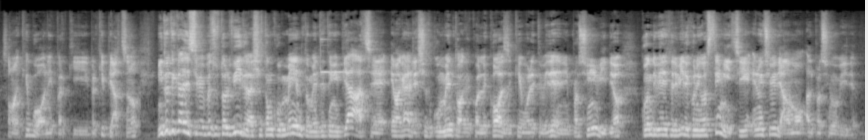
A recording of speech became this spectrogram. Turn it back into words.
sono anche buoni per chi, per chi piacciono. In tutti i casi se vi è piaciuto il video lasciate un commento, mettete mi piace e magari lasciate un commento anche con le cose che volete vedere nei prossimi video, condividete il video con i vostri amici e noi ci vediamo al prossimo video.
